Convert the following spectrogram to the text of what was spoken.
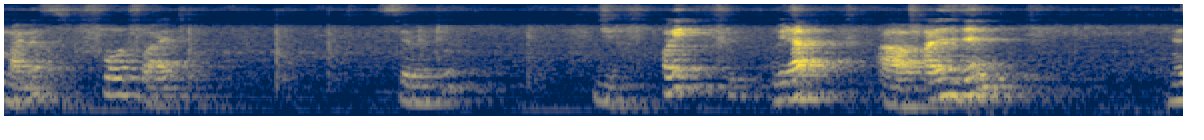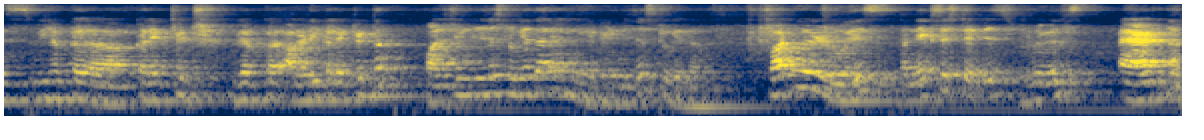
minus 4 5 7 2 0 okay we have uh, arranged them This we have uh, collected, we have already collected the positive integers together and negative integers together. What we will do is, the next step is we will add the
